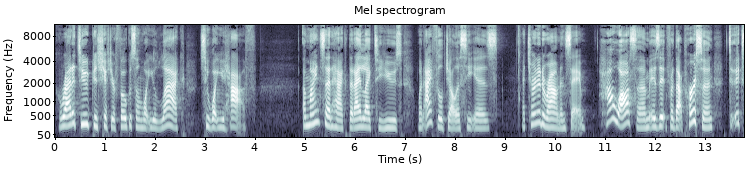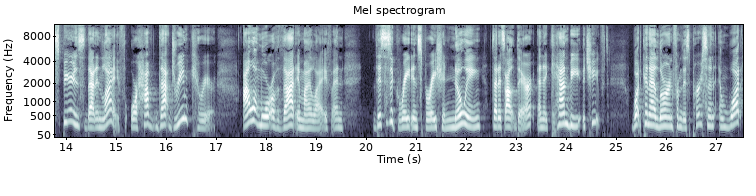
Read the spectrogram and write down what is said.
Gratitude can shift your focus on what you lack to what you have. A mindset hack that I like to use when I feel jealousy is I turn it around and say, How awesome is it for that person to experience that in life or have that dream career? I want more of that in my life. And this is a great inspiration knowing that it's out there and it can be achieved. What can I learn from this person and what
